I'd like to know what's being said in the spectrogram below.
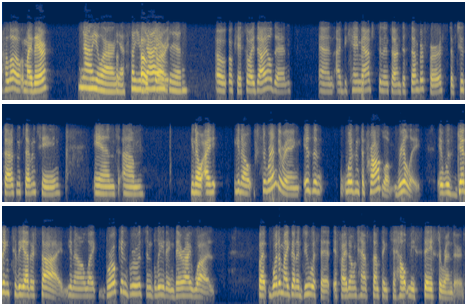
Hello, am I there? Now you are, yes. So you Oh, dialed sorry. in. Oh, okay. So I dialed in and I became abstinent on December 1st of 2017 and um you know, I you know, surrendering isn't wasn't the problem, really. It was getting to the other side, you know, like broken, bruised and bleeding, there I was. But what am I going to do with it if I don't have something to help me stay surrendered?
